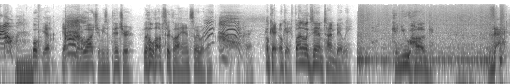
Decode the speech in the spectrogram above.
Ow! Whoa, yeah, yeah, you gotta watch him. He's a pincher. Little lobster claw hand. Sorry about that. Okay. Okay, okay. Final exam time, Bayley. Can you hug that?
